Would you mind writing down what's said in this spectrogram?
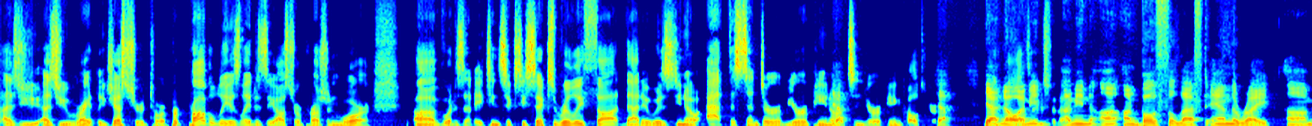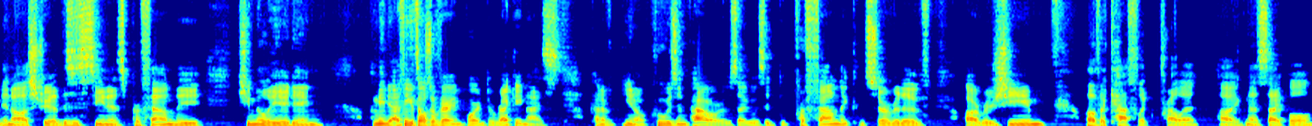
as you as you rightly gestured toward, but probably as late as the Austro-Prussian War, uh, what is that, 1866, really thought that it was you know at the center of European yeah. arts and European culture. Yeah. Yeah, no, I mean, I mean, on, on, both the left and the right um, in Austria, this is seen as profoundly humiliating. I mean, I think it's also very important to recognize kind of, you know, who was in power. It was, it was a profoundly conservative uh, regime of a Catholic prelate, uh, Ignaz Seipel,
